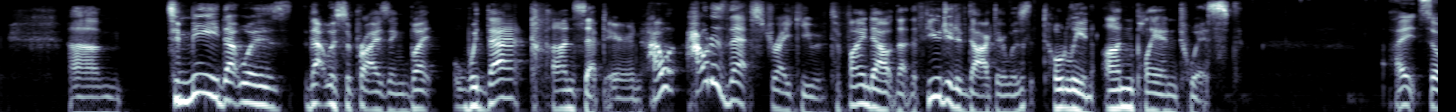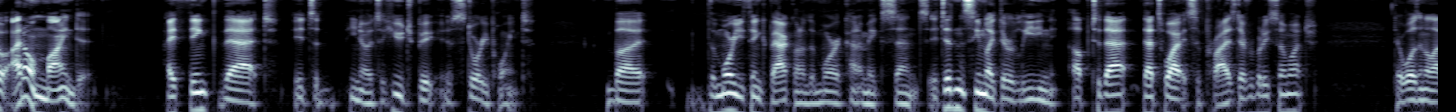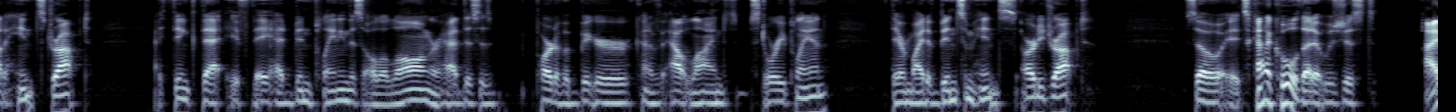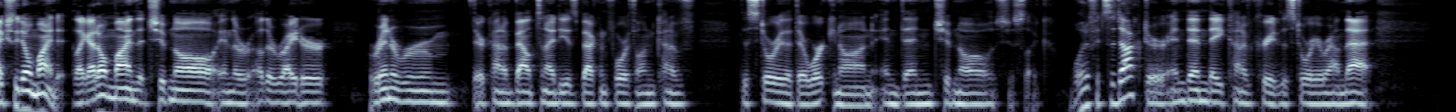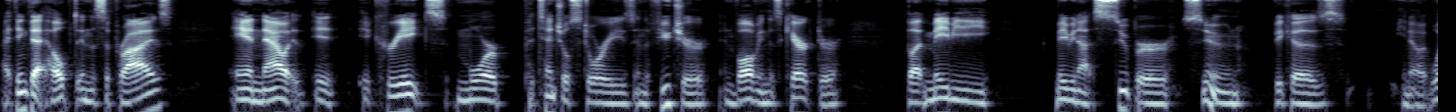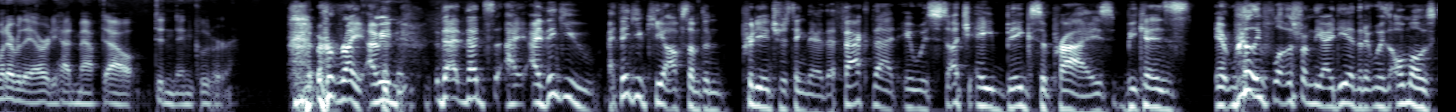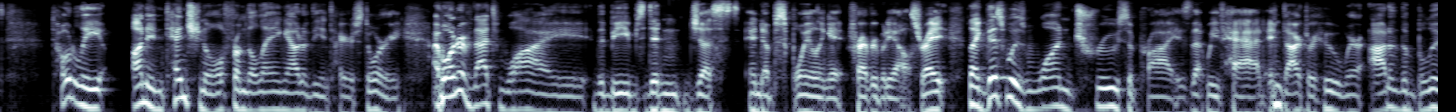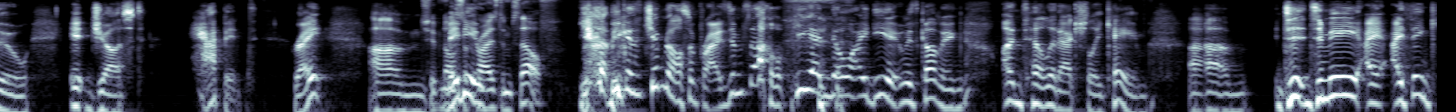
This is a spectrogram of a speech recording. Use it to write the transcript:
Um, to me, that was that was surprising. But with that concept, Aaron, how how does that strike you to find out that the fugitive doctor was totally an unplanned twist? I so I don't mind it. I think that it's a you know it's a huge big story point, but the more you think back on it, the more it kind of makes sense. It didn't seem like they were leading up to that. That's why it surprised everybody so much. There wasn't a lot of hints dropped. I think that if they had been planning this all along or had this as part of a bigger kind of outlined story plan, there might have been some hints already dropped. So it's kind of cool that it was just I actually don't mind it. Like I don't mind that Chibnall and the other writer were in a room. They're kind of bouncing ideas back and forth on kind of the story that they're working on, and then Chibnall is just like, "What if it's the Doctor?" And then they kind of created the story around that. I think that helped in the surprise, and now it it, it creates more potential stories in the future involving this character, but maybe maybe not super soon because you know whatever they already had mapped out didn't include her right. I mean, that that's I, I think you I think you key off something pretty interesting there. The fact that it was such a big surprise because it really flows from the idea that it was almost totally unintentional from the laying out of the entire story. I wonder if that's why the Beebs didn't just end up spoiling it for everybody else, right? Like this was one true surprise that we've had in Doctor Who where out of the blue it just happened, right? Um Chibnall surprised it, himself. Yeah, because Chibnall surprised himself. He had no idea it was coming until it actually came. Um to to me, I I think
